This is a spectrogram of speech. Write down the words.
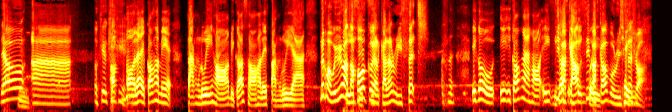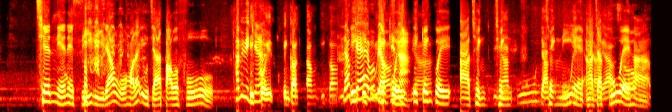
了啊，OK OK OK。哦，你讲下面当类哈，because 哈你当类啊。你看微微话就好个人搞人 research。一个，一一讲下哈，一四百九，四百九冇 research 千年嘅洗礼了，我哈咧有只 powerful。系咩物件？佢应该当呢个了解，冇了解啊！已经过啊，情情情年嘅啊，只古嘅吓。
